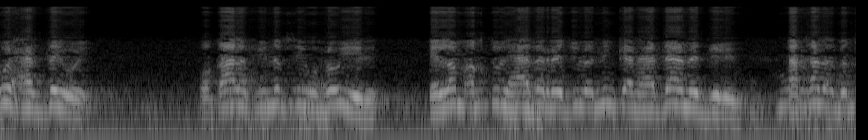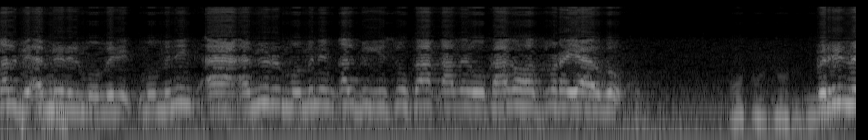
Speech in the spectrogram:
Uu xasday wey wa qaala fii nafsihi wuxuu yidhi in lam aqtul hada rajula ninkan haddaana dilin akhada biqalbi amiiri lmuminiin muminiin amiiru lmuminiin qalbigiisuu kaa qaaday uu kaaga hoos marayaa ogo berrina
